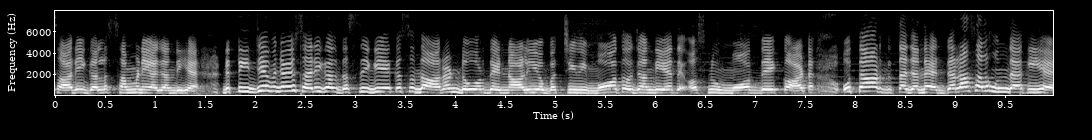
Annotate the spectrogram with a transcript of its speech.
ਸਾਰੀ ਗੱਲ ਸਾਹਮਣੇ ਆ ਜਾਂਦੀ ਹੈ। ਨਤੀਜੇ ਵਜੋਂ ਇਹ ਸਾਰੀ ਗੱਲ ਦੱਸੀ ਗਈ ਹੈ ਸਧਾਰਨ ਡੋਰ ਦੇ ਨਾਲ ਹੀ ਉਹ ਬੱਚੀ ਦੀ ਮੌਤ ਹੋ ਜਾਂਦੀ ਹੈ ਤੇ ਉਸ ਨੂੰ ਮੌਤ ਦੇ ਘਾਟ ਉਤਾਰ ਦਿੱਤਾ ਜਾਂਦਾ ਹੈ। ਦਰਅਸਲ ਹੁੰਦਾ ਕੀ ਹੈ?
